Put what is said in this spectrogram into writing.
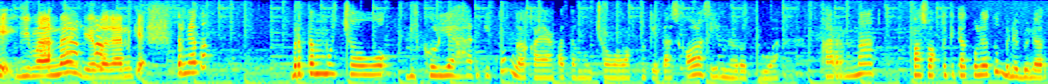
kayak gimana gitu kan. Kayak ternyata bertemu cowok di kuliahan itu nggak kayak ketemu cowok waktu kita sekolah sih menurut gua. Karena pas waktu kita kuliah tuh bener-bener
